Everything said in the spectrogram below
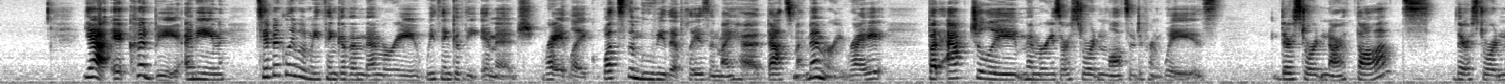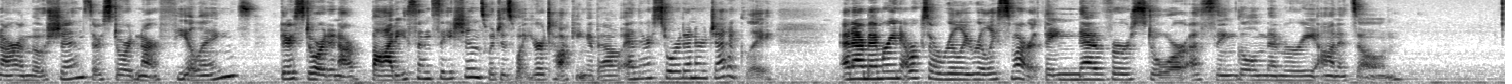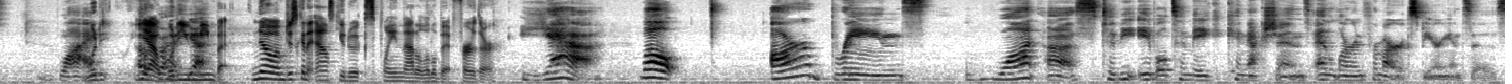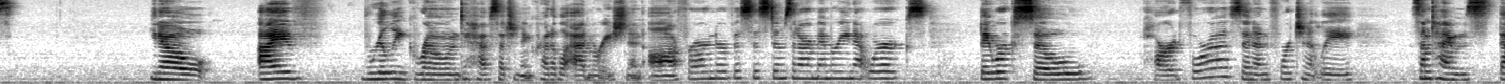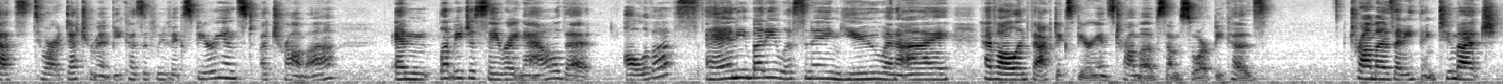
Yeah, it could be. I mean, typically when we think of a memory, we think of the image, right? Like what's the movie that plays in my head? That's my memory, right? But actually, memories are stored in lots of different ways. They're stored in our thoughts, they're stored in our emotions, they're stored in our feelings, they're stored in our body sensations, which is what you're talking about, and they're stored energetically. And our memory networks are really, really smart. They never store a single memory on its own. Why? What do oh, yeah, what do you yeah. mean by? No, I'm just going to ask you to explain that a little bit further. Yeah. Well, our brains want us to be able to make connections and learn from our experiences. You know, I've really grown to have such an incredible admiration and awe for our nervous systems and our memory networks. They work so hard for us, and unfortunately, sometimes that's to our detriment because if we've experienced a trauma, and let me just say right now that all of us, anybody listening, you and I, have all in fact experienced trauma of some sort because trauma is anything too much,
